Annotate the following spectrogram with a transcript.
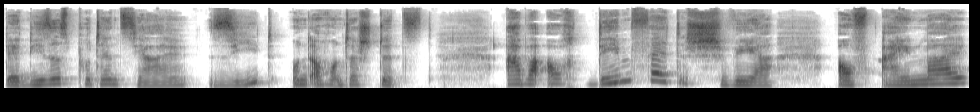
der dieses Potenzial sieht und auch unterstützt. Aber auch dem fällt es schwer, auf einmal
